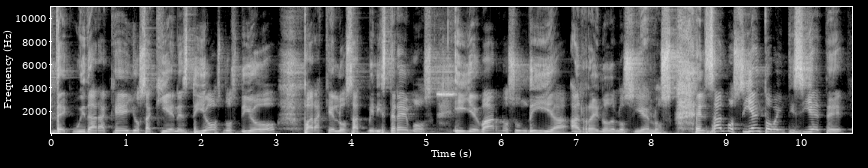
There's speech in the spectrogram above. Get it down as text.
de cuidar a aquellos a quienes Dios nos dio para que los administremos y llevarnos un día al reino de los cielos. El Salmo 127,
